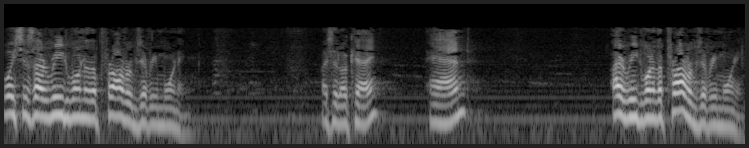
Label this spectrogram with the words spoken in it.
Well, he says I read one of the Proverbs every morning. I said, okay, and I read one of the Proverbs every morning.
